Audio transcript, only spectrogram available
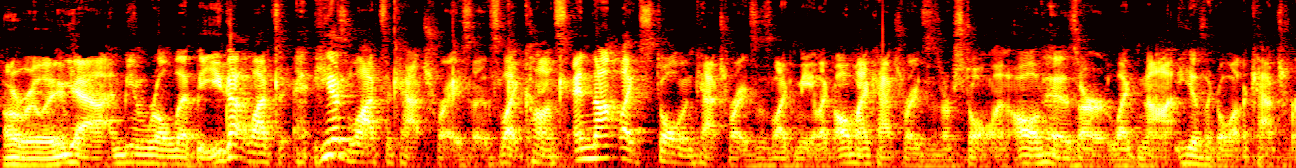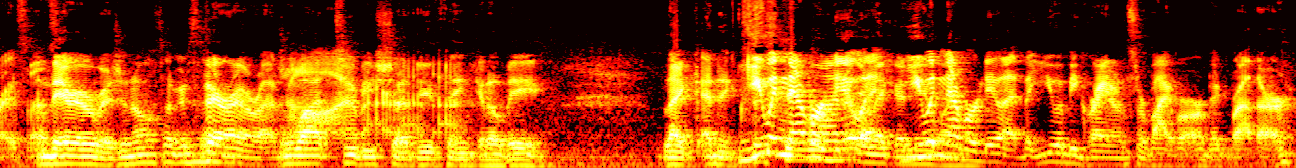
Oh really? Yeah, and being real lippy. You got lots. Of, he has lots of catchphrases, like constant, and not like stolen catchphrases like me. Like all my catchphrases are stolen. All of his are like not. He has like a lot of catchphrases. Very original. So you're saying? Very original. What TV show do you think it'll be? Like an You would never do it. like you would one? never do it, but you would be great on Survivor or Big Brother.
